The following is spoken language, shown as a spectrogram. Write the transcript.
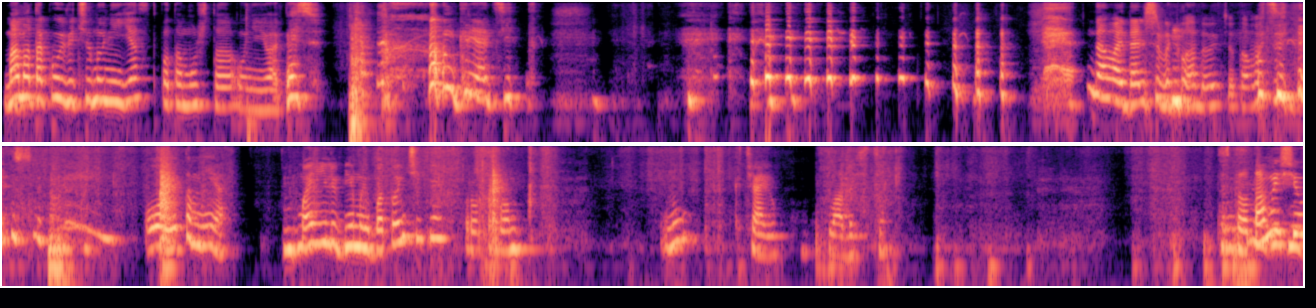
Мама такую ветчину не ест, потому что у нее опять панкреатит. Давай дальше выкладывай, что там у тебя еще. О, это мне. Мои любимые батончики. Рокфон. Ну, к чаю сладости. Что там еще?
